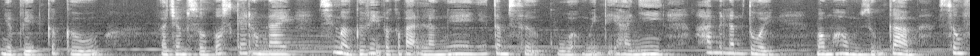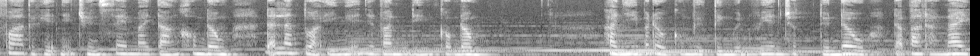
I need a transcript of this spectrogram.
nhập viện cấp cứu. Và trong số postcard hôm nay, xin mời quý vị và các bạn lắng nghe những tâm sự của Nguyễn Thị Hà Nhi, 25 tuổi, bóng hồng dũng cảm, sông pha thực hiện những chuyến xe mai táng không đồng đã lan tỏa ý nghĩa nhân văn đến cộng đồng. Hà Nhi bắt đầu công việc tình nguyện viên cho tuyến đầu đã 3 tháng nay.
